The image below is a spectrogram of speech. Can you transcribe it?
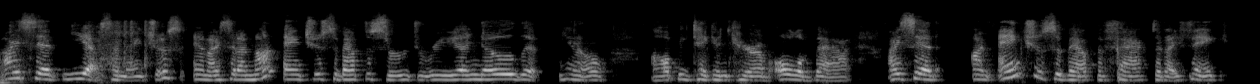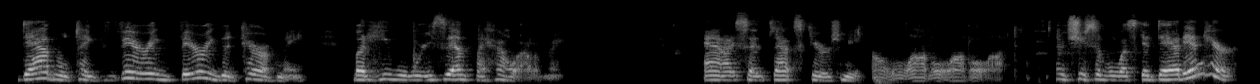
I said, Yes, I'm anxious. And I said, I'm not anxious about the surgery. I know that, you know, I'll be taken care of, all of that. I said, I'm anxious about the fact that I think dad will take very, very good care of me, but he will resent the hell out of me. And I said, That scares me a lot, a lot, a lot. And she said, Well, let's get dad in here.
